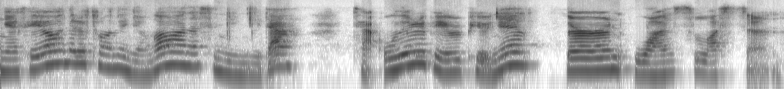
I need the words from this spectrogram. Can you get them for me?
안녕하세요. 하늘을 통하는 영어 하나쌤입니다. 자, 오늘 배울 표현은 learn one's lesson.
